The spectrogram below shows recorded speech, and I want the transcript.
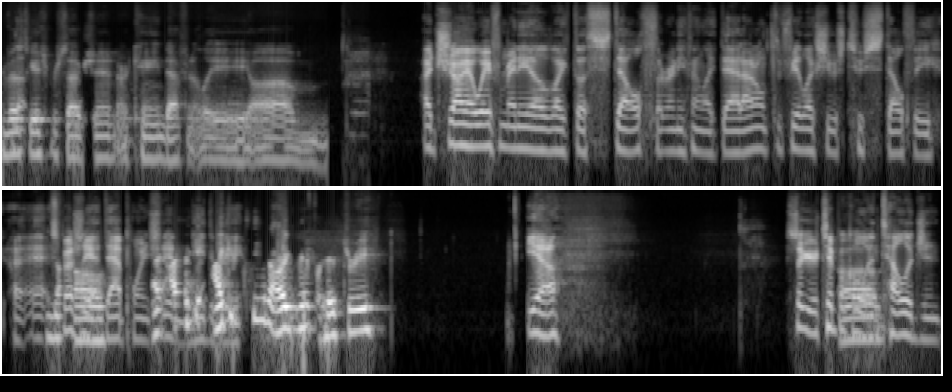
Investigation, perception, arcane, definitely. Um, I'd shy away from any of like the stealth or anything like that. I don't feel like she was too stealthy, uh, especially No. at that point. She I, I, didn't need to I be. could see an argument for history. Yeah. So your typical Um, intelligent,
